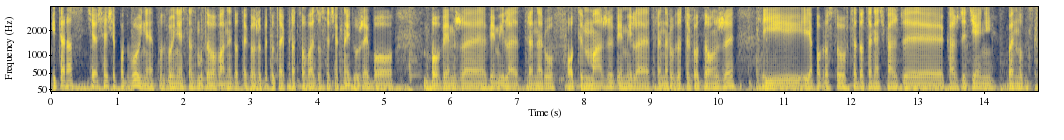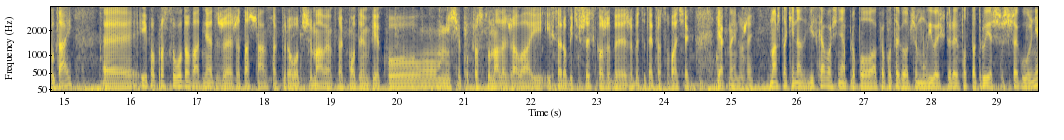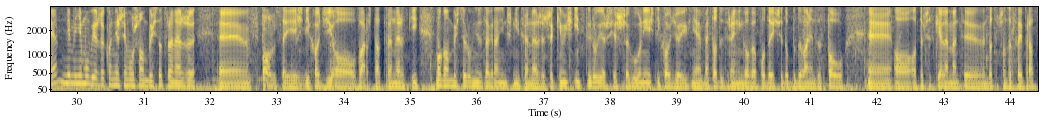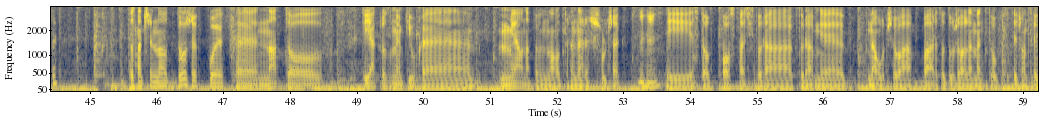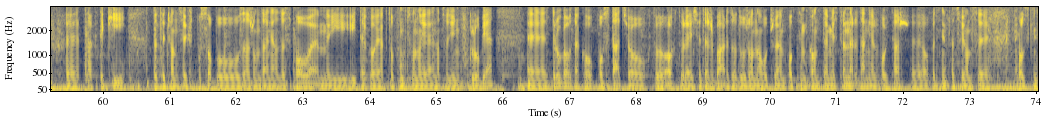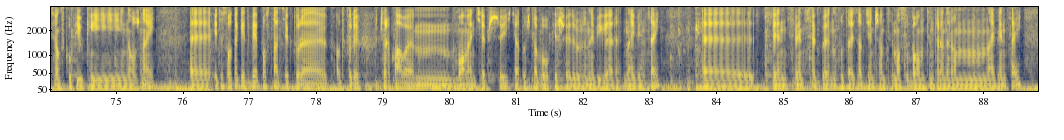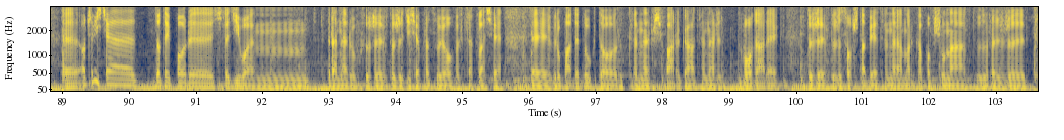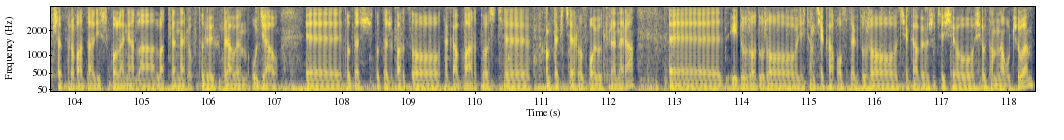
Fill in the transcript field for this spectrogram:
I teraz cieszę się podwójnie. Podwójnie jestem zmotywowany do tego, żeby tutaj pracować, zostać jak najdłużej, bo, bo wiem, że wiem ile trenerów o tym marzy, wiem ile trenerów do tego dąży i ja po prostu chcę doceniać każdy, każdy dzień będąc tutaj e, i po prostu udowadniać, że, że ta szansa, którą otrzymałem w tak młodym wieku mi się po prostu należała i, i chcę robić wszystko, żeby, żeby tutaj pracować jak, jak najdłużej. Masz takie nazwiska właśnie a propos, a propos tego, o czym mówiłeś, które podpatrujesz szczególnie? Nie, nie mówię, że koniecznie muszą być to trenerzy e, w Polsce, jeśli chodzi tak. o warsztat trenerski. Mogą być to również zagraniczni trenerzy. Czy kimś inspirujesz się szczególnie, jeśli chodzi o ich nie, metody treningowe? treningowe, podejście do budowania zespołu, e, o, o te wszystkie elementy dotyczące Twojej pracy? To znaczy, no, duży wpływ e, na to, jak rozumiem piłkę, miał na pewno trener Szulczek mhm. i jest to postać, która, która mnie nauczyła bardzo dużo elementów dotyczących e, taktyki, dotyczących sposobu zarządzania zespołem i, i tego, jak to funkcjonuje na co dzień w klubie. E, drugą taką postacią, o której się też bardzo dużo nauczyłem pod tym kątem jest trener Daniel Wojtasz, e, obecnie pracujący w Polskim Związku Piłki Nożnej. I to są takie dwie postacie, które, od których czerpałem w momencie przyjścia do sztabu pierwszej drużyny Wiger najwięcej. E, więc, więc jakby no tutaj zawdzięczam tym osobom, tym trenerom najwięcej. E, oczywiście do tej pory śledziłem trenerów, którzy, którzy dzisiaj pracują w Ekstraklasie. E, grupa Deduktor, trener Szwarga, trener Włodarek, którzy, którzy są w sztabie trenera Marka Popszuna, którzy przeprowadzali szkolenia dla, dla trenerów, w których brałem udział. E, to, też, to też bardzo taka wartość e, w kontekście rozwoju trenera i dużo, dużo gdzieś tam ciekawostek, dużo ciekawych rzeczy się, się tam nauczyłem.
